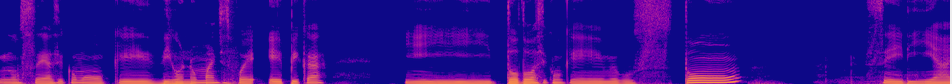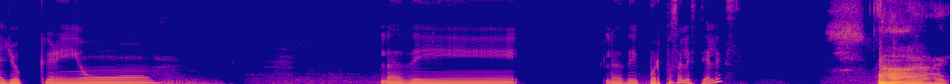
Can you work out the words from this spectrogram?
no sé, así como que digo, no manches, fue épica y todo así como que me gustó. Sería, yo creo, la de. La de cuerpos celestiales. Ay.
